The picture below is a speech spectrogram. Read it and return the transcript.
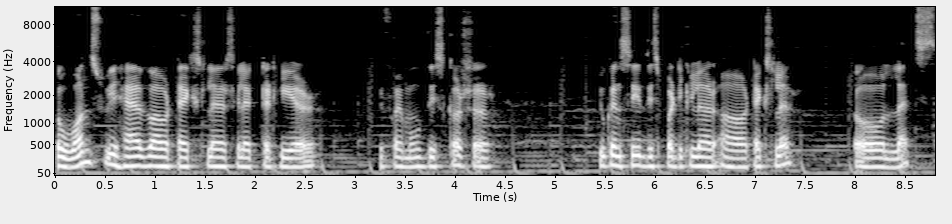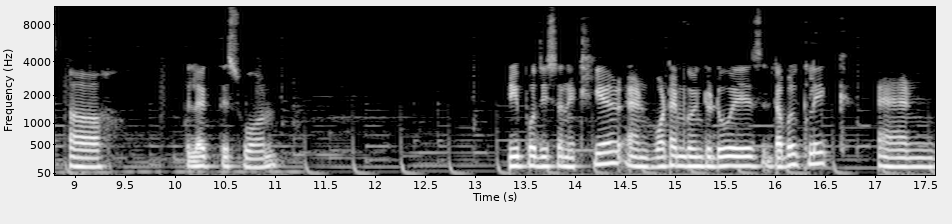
So once we have our text layer selected here, if I move this cursor, you can see this particular uh, text layer. So let's uh, select this one. Reposition it here and what I'm going to do is double click and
